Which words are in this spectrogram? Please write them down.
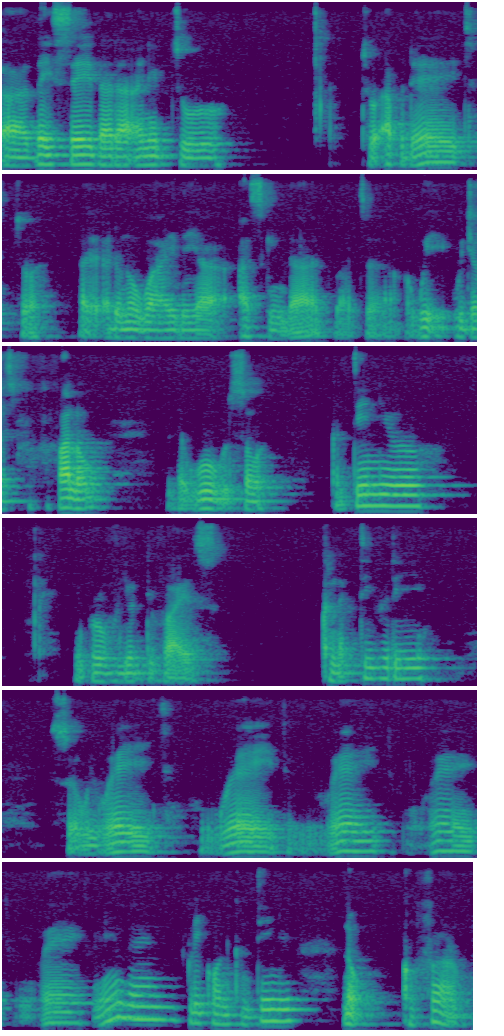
Uh, they say that uh, I need to to update. So I, I don't know why they are asking that but uh, we we just follow the rules so continue. Improve your device connectivity. So we wait we wait we wait we wait we wait and then click on continue. No confirm.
